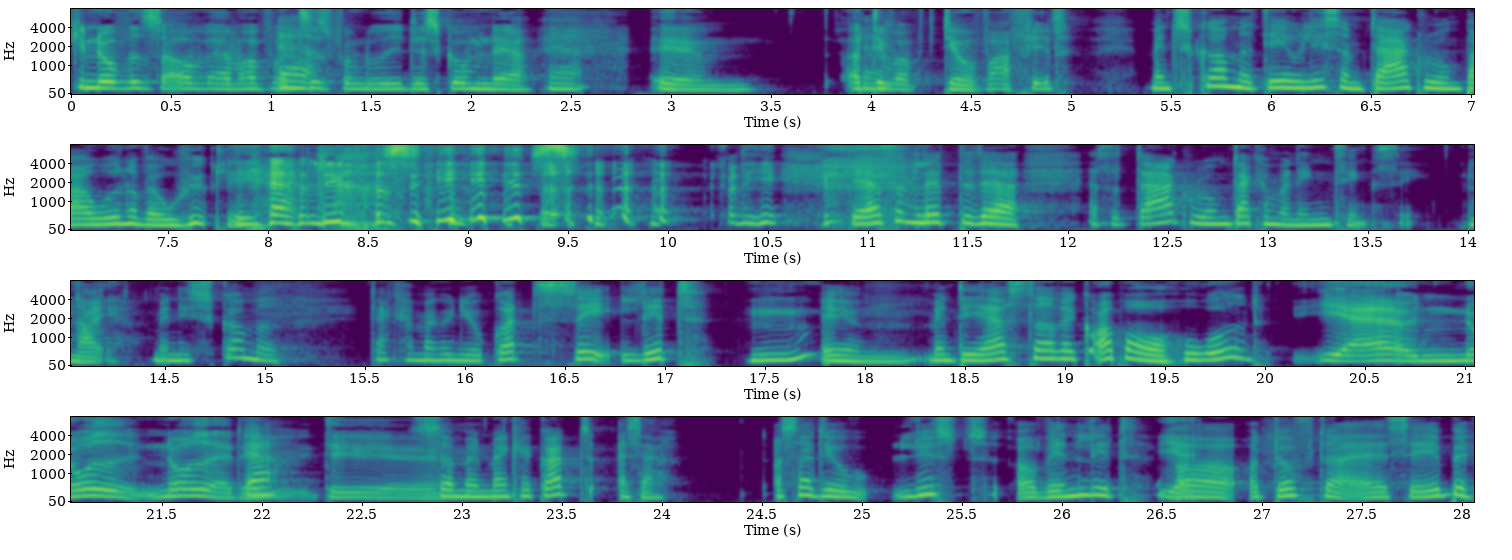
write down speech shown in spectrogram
knuppede sig op af mig på ja. et tidspunkt ude i det skum der. Ja. Øhm, og Ja. det, var, det var bare fedt. Men skummet, det er jo ligesom darkroom, bare uden at være uhyggelig. Ja, lige præcis. Fordi det er sådan lidt det der, altså darkroom, der kan man ingenting se. Nej. Men i skummet, der kan man jo godt se lidt, Mm. øhm, men det er stadigvæk op over hovedet. Ja, noget, noget af det. Ja. det øh, Så man, man kan godt, altså, og så er det jo lyst og venligt, Ja. og, og dufter af sæbe.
